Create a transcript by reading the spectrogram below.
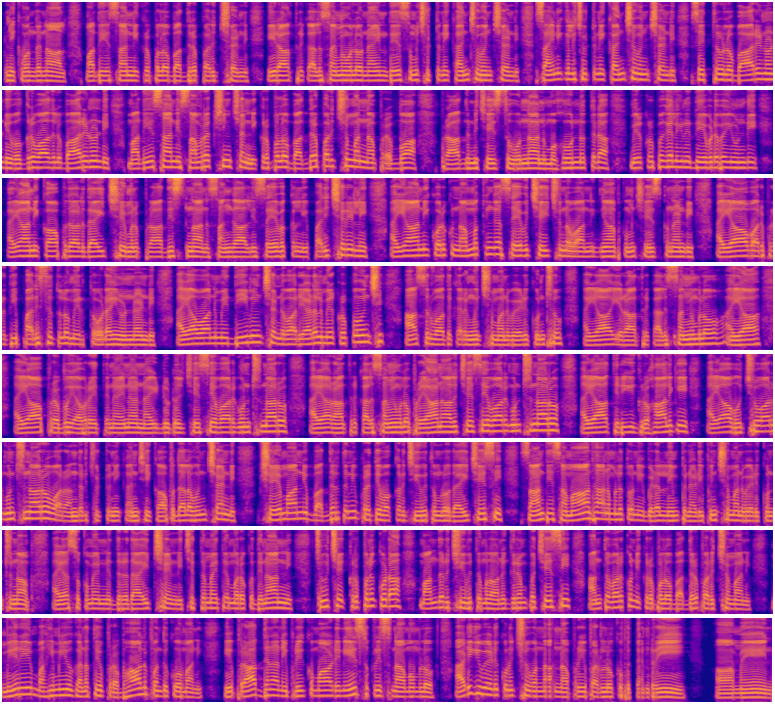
నీకు వందనాలు. మా దేశాన్ని కృపలో భద్రపరచండి. ఈ రాత్రికాల సమయంలో నాయన దేశం చుట్టూ నీ కంచి ఉంచండి. సైనికుల చుట్టూ నీ కంచి ఉంచండి. శత్రువుల బారి నుండి ఉగ్రవాదుల బారి నుండి మా దేశాన్ని సంరక్షించండి. కృపలో భద్రపరచమన్న ప్రభా ప్రార్థన చేస్తూ ఉన్నాను. మహోన్నతుడా మీరు కృపగలిగిన దేవుడవై ఉండి అయాని కాపుదాలు దయచేయమని ప్రార్థిస్తున్నాను. సంఘాలని సేవకుల్ని పరిచర్యల్ని అయాని కొరకు నమ్మకంగా సేవ చేయుచున్న వారిని జ్ఞాపకం చేసుకునండి. అయ్యా వారు ప్రతి పరిస్థితిలో మీరు తోడై ఉండండి. అయ్యా వారిని మీరు దీవించండి. వారి ఎడలు మీరు కృప ఉంచి ఆశీర్వాదకరంగా ఉంచమని వేడుకుంటూ అయ్యా ఈ రాత్రికాల సమయంలో అయ్యా అయ్యా ప్రభు ఎవరైతేనైనా నైట్ డ్యూటీలు చేసేవారుగా ఉంటున్నారో అయా రాత్రికాల సమయంలో ప్రయాణాలు చేసేవారుగా ఉంటున్నారో అయా తిరిగి గృహాలకి అయా వచ్చేవారు ఉంటున్నారో వారందరి చుట్టూ నీ కంచి కాపుదల ఉంచండి. క్షేమాన్ని భద్రతని ప్రతి ఒక్కరి జీవితంలో దయచేసి శాంతి సమాధానములతో నీ బిడలు నింపి నడిపించమని వేడుకుంటున్నాం. అయా సుఖమైన నిద్ర దాయిచ్చేయండి చిత్తమైతే మరొక దినాన్ని చూచే కృపను కూడా మా అందరి జీవితంలో అనుగ్రహింపచేసి అంతవరకు నీ కృపలో భద్రపరచమని. మీరే మహిమయు ఘనత ప్రభావాలు పొందుకోమని ఈ ప్రార్థన నీ ప్రియకుమారుడిని యేసుక్రీస్తు నామంలో అడిగి వేడుకొనిచ్చు ఉన్నాను నా ప్రియ పరలోకపు తండ్రి. ఆమెన్.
